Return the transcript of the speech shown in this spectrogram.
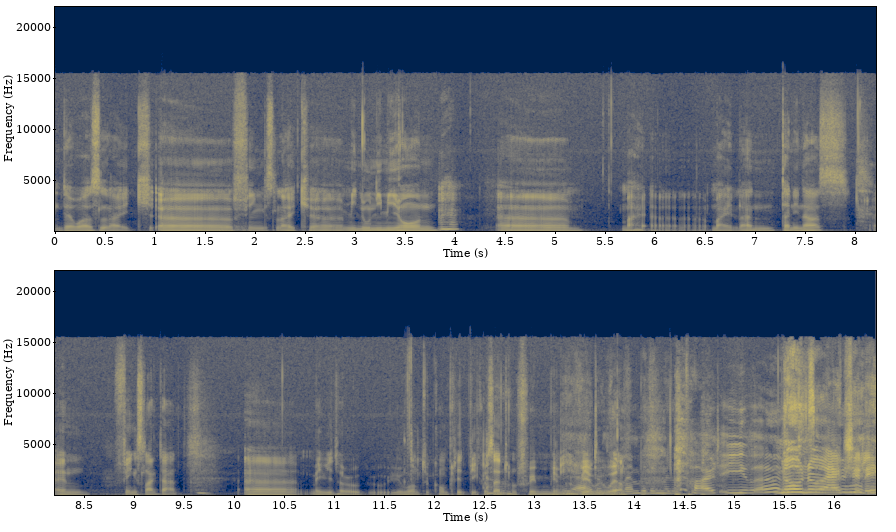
There was like uh, things like uh, minu nimi on, Mhm. um, my uh, Mailan Talinas, and things like that. Uh, maybe the, you want to complete because I Um, don't remember yeah, I don't well. remember the middle part either. No, no, actually,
